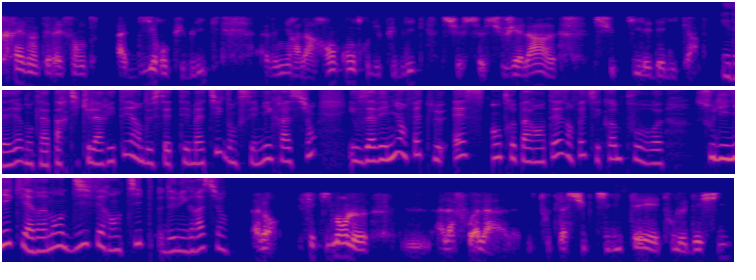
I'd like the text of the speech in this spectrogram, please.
très intéressantes à dire au public, à venir à la rencontre du public sur ce sujet-là euh, subtil et délicat. Et d'ailleurs, donc la particularité hein, de cette thématique, donc c'est migration, et vous avez mis en fait le S entre parenthèses. En fait, c'est comme pour euh, souligner qu'il y a vraiment différents types de migration. Alors, effectivement, le, à la fois la, toute la subtilité et tout le défi,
